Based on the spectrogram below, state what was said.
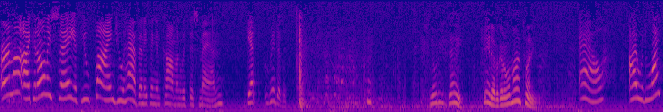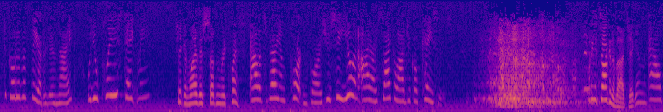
Irma, I can only say if you find you have anything in common with this man, get rid of it. Snooty Dave. She ain't ever going to amount to anything. Al, I would like to go to the theater tonight. Will you please take me? Chicken, why this sudden request? Al, it's very important for us. You see, you and I are psychological cases. What are you talking about, Chicken? Al,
